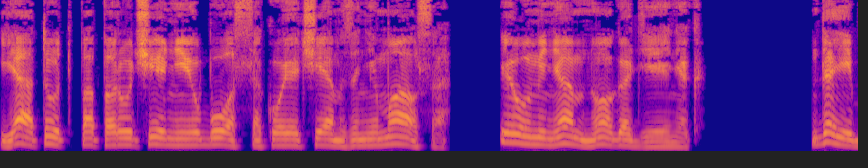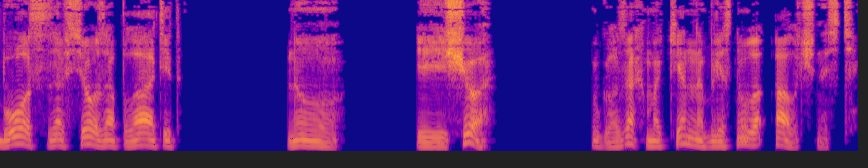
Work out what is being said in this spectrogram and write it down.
я тут по поручению босса кое-чем занимался, и у меня много денег. Да и босс за все заплатит. Ну, и еще. В глазах Маккенна блеснула алчность.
